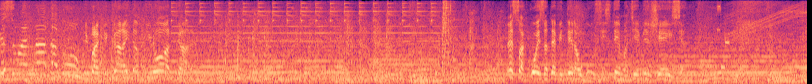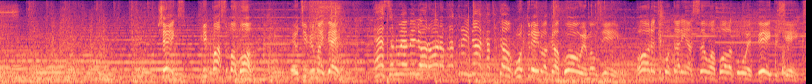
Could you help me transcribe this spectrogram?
Isso não é nada bom! E vai ficar ainda pior, cara. Essa coisa deve ter algum sistema de emergência. Shakes, me passa uma bola. Eu tive uma ideia. Essa não é a melhor hora pra treinar, capitão! O treino acabou, irmãozinho. Hora de botar em ação a bola com o efeito, Shakes.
